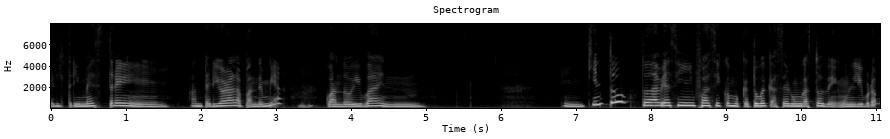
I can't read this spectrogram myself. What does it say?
el trimestre anterior a la pandemia, cuando iba en, en quinto, todavía sí fue así como que tuve que hacer un gasto de un libro,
